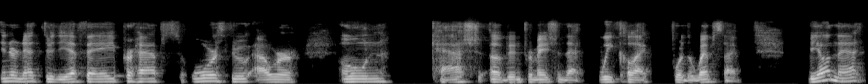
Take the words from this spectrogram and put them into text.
internet through the FAA perhaps or through our own cache of information that we collect for the website. Beyond that,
